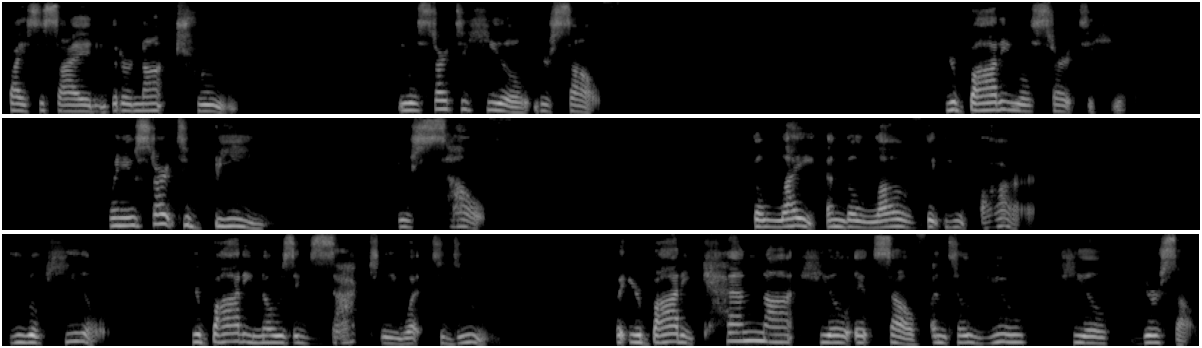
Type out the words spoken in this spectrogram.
by society that are not true. You will start to heal yourself. Your body will start to heal. When you start to be yourself, the light and the love that you are, you will heal. Your body knows exactly what to do. But your body cannot heal itself until you heal yourself.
